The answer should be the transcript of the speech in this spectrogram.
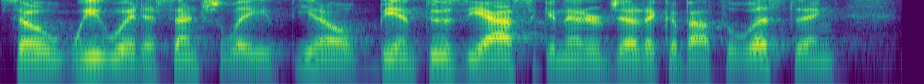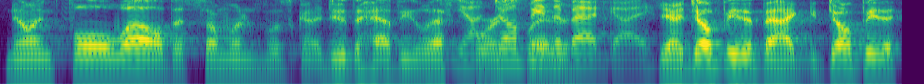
So we would essentially, you know, be enthusiastic and energetic about the listing, knowing full well that someone was going to do the heavy lift Yeah, for us. Yeah, don't be the bad guy. Yeah, don't be the bad. Guy. Don't be the.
